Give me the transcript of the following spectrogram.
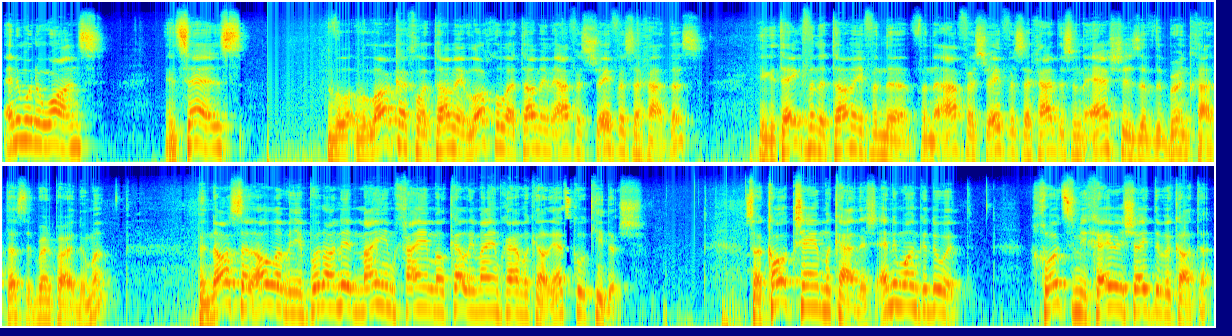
Anyone who wants, it says, you can take from the tummy, from the from the afas from the ashes of the burnt chatas, the burnt paraduma. But nosan olav, and you put on it mayim chayim al keli, mayim chayim al keli. That's called kiddush. So kol ksheim lekadosh. Anyone can do it. Chutz michayre shayte v'kata.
